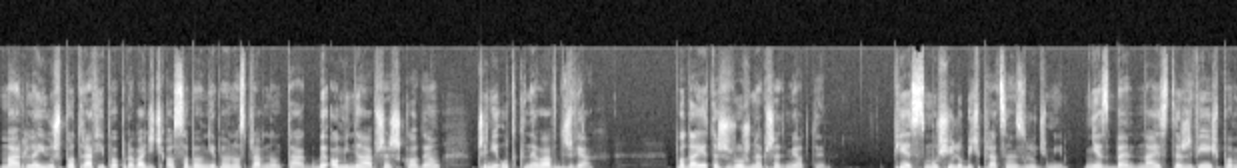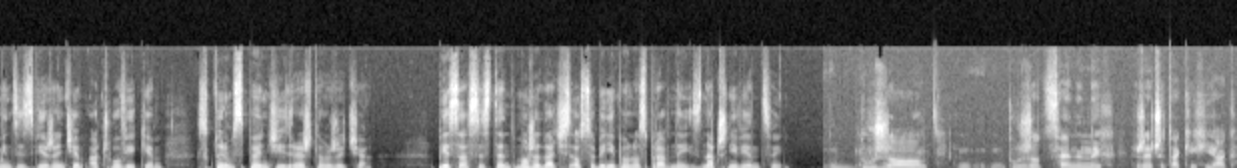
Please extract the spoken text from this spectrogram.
Marley już potrafi poprowadzić osobę niepełnosprawną tak, by ominęła przeszkodę czy nie utknęła w drzwiach. Podaje też różne przedmioty. Pies musi lubić pracę z ludźmi. Niezbędna jest też więź pomiędzy zwierzęciem a człowiekiem, z którym spędzi resztę życia. Pies asystent może dać osobie niepełnosprawnej znacznie więcej. Dużo, dużo cennych rzeczy, takich jak,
